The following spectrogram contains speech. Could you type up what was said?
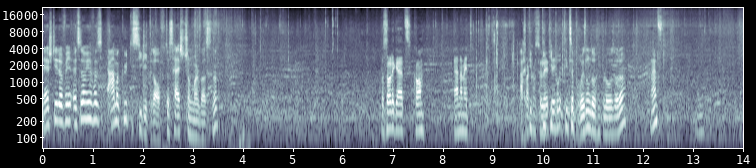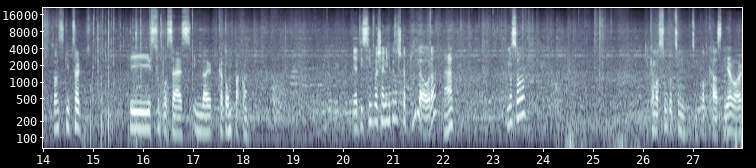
Es steht auf, es ist auf jeden Fall das armer Gütesiegel drauf. Das heißt schon mal was, ne? Was soll der Geiz? Komm, einer mit. Ach, die, die, die, die zerbröseln doch bloß, oder? Meinst Sonst gibt es halt die Super Size in der Kartonpackung. Ja, die sind wahrscheinlich ein bisschen stabiler, oder? Ja? Immer so? Die kann man super zum, zum Podcasten Jawohl,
